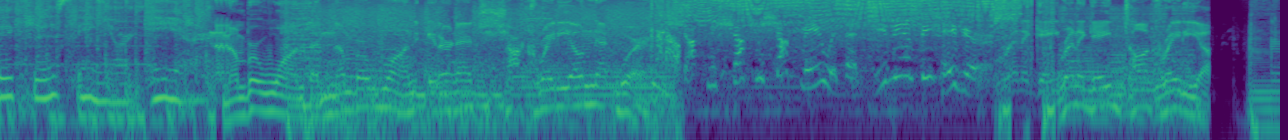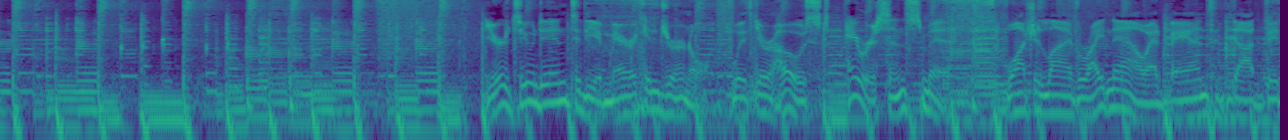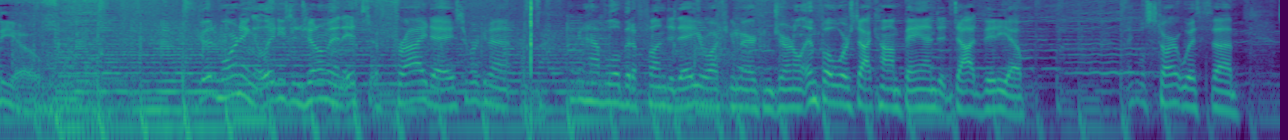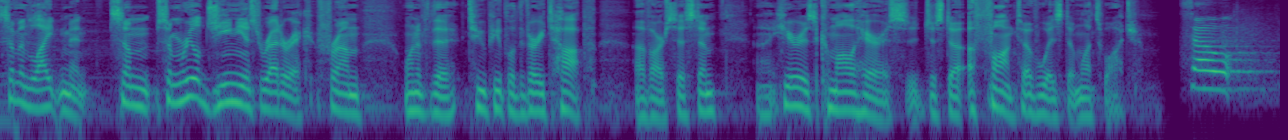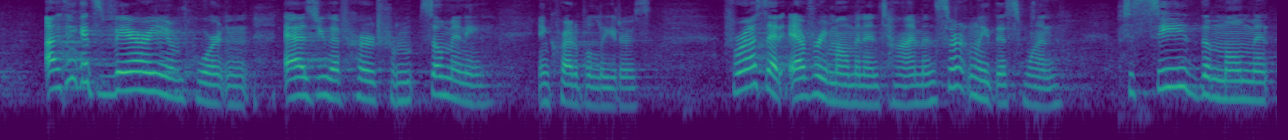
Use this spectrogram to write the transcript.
Stick this in your ear. Number one, the number one internet shock radio network. Shock me, shock me, shock me with that deviant behavior. Renegade, Renegade Talk Radio. You're tuned in to the American Journal with your host, Harrison Smith. Watch it live right now at band.video. Good morning, ladies and gentlemen. It's Friday, so we're gonna we're gonna have a little bit of fun today. You're watching American Journal, Infowars.com, Band.video. I think we'll start with uh, some enlightenment, some some real genius rhetoric from one of the two people at the very top of our system. Uh, here is Kamala Harris, just a, a font of wisdom. Let's watch. So, I think it's very important, as you have heard from so many incredible leaders, for us at every moment in time, and certainly this one, to see the moment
